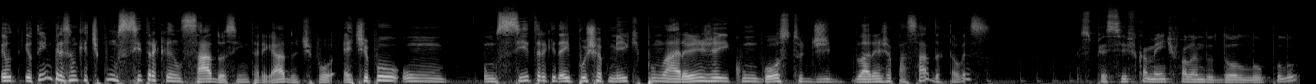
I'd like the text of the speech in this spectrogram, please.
eu, eu tenho a impressão que é tipo um citra cansado, assim, tá ligado? Tipo, é tipo um, um citra que daí puxa meio que pra um laranja e com gosto de laranja passada, talvez? Especificamente falando do lúpulo,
